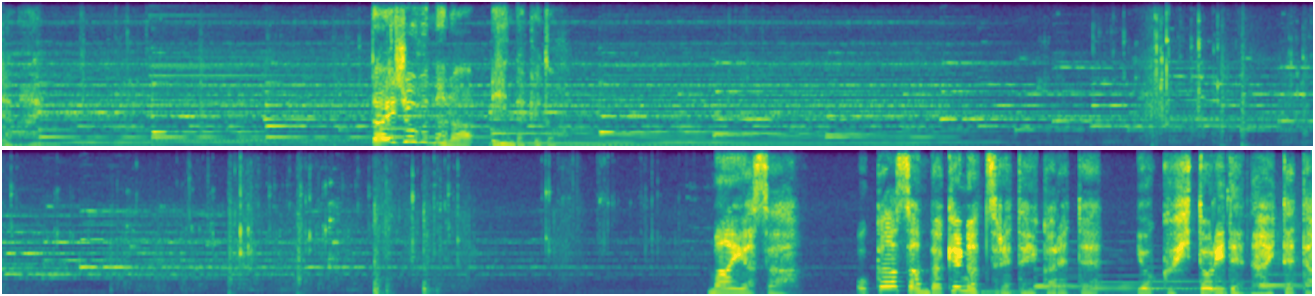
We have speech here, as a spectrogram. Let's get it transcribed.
じゃない？大丈夫ならいいんだけど。毎朝お母さんだけが連れて行かれてよく一人で泣いてた。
